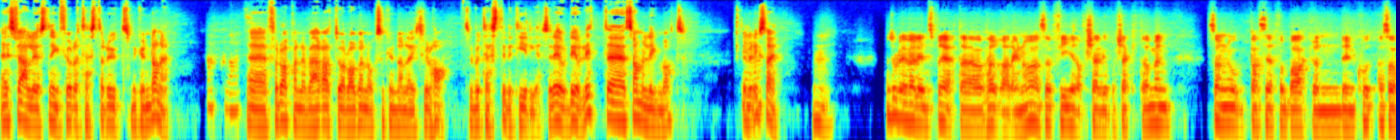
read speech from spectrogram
en svær løsning før du tester det ut med kundene. Akkurat. Eh, For da kan det være at du har laga noe som kundene ikke vil ha. Så du bør teste det tidlig. Så det er jo, det er jo litt eh, sammenlignbart. Det vil jeg si. Mm. Så blir jeg veldig inspirert av å høre deg nå. altså Fire forskjellige prosjekter. Men sånn nå basert på bakgrunnen din hvor, altså,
